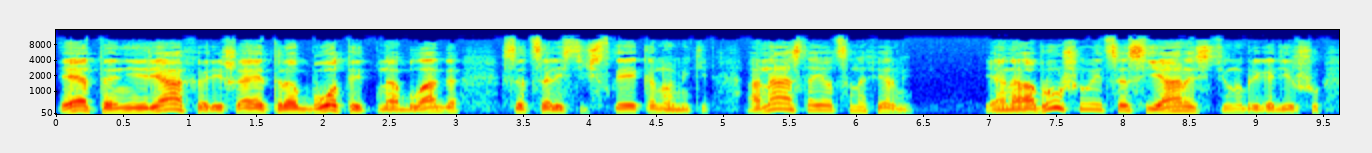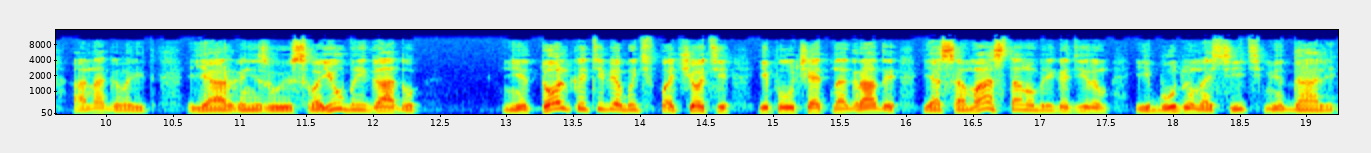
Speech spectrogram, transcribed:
Эта неряха решает работать на благо социалистической экономики. Она остается на ферме. И она обрушивается с яростью на бригадиршу. Она говорит, я организую свою бригаду, Не только тебе быть в почете и получать награды, я сама стану бригадиром и буду носить медали.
